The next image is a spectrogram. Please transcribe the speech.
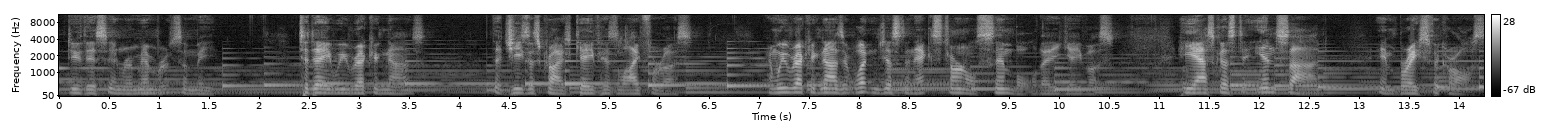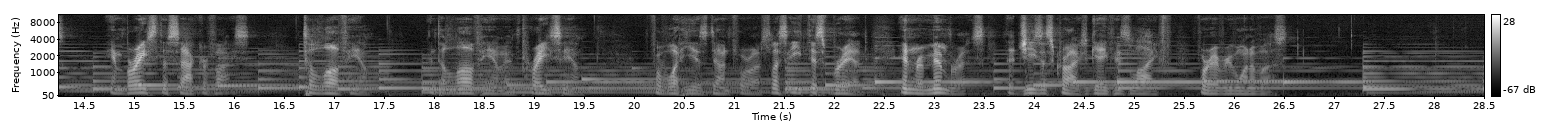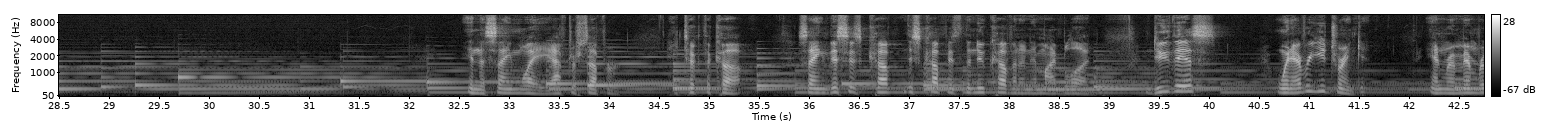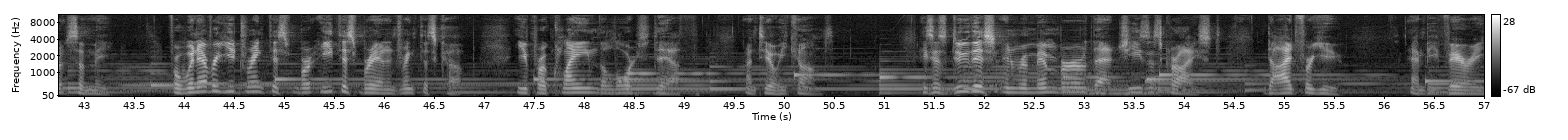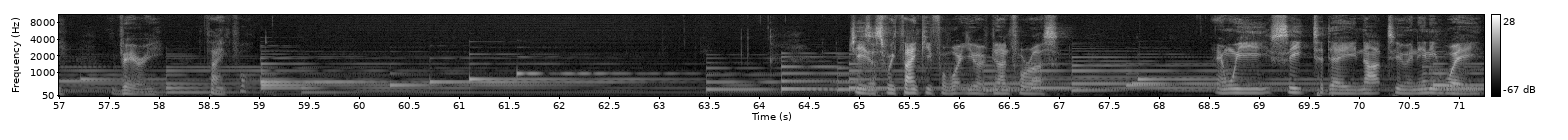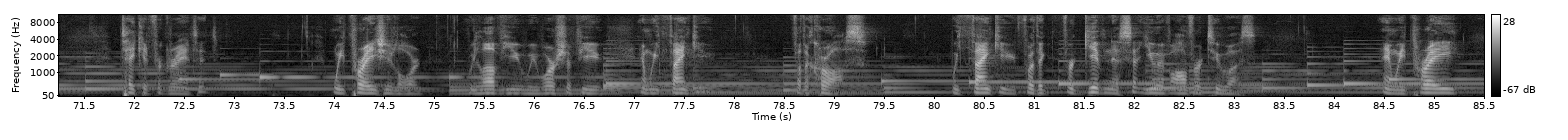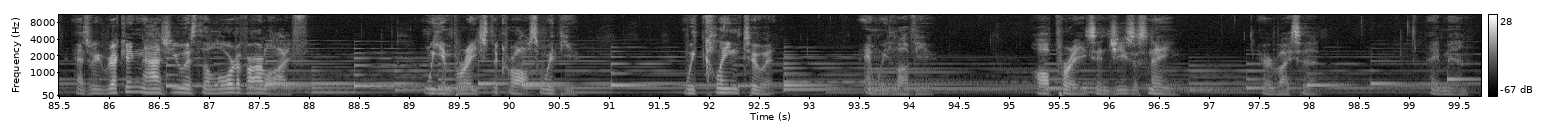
Do this in remembrance of me. Today we recognize that Jesus Christ gave his life for us. And we recognize it wasn't just an external symbol that he gave us. He asked us to inside embrace the cross, embrace the sacrifice, to love him, and to love him and praise him for what he has done for us. Let's eat this bread in remembrance that Jesus Christ gave his life for every one of us. In the same way, after supper, he took the cup, saying, This is cup, this cup is the new covenant in my blood. Do this whenever you drink it in remembrance of me. For whenever you drink this, eat this bread and drink this cup, you proclaim the Lord's death until he comes. He says, Do this and remember that Jesus Christ died for you and be very, very thankful. Jesus, we thank you for what you have done for us. And we seek today not to in any way take it for granted. We praise you, Lord. We love you, we worship you, and we thank you for the cross. We thank you for the forgiveness that you have offered to us. And we pray as we recognize you as the Lord of our life, we embrace the cross with you. We cling to it and we love you. All praise in Jesus' name. Everybody said, Amen.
